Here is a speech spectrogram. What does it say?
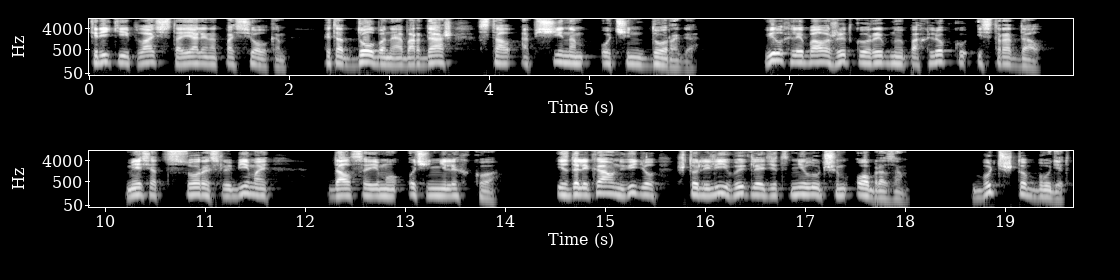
Крики и плач стояли над поселком. Этот долбанный абордаж стал общинам очень дорого. Вил хлебал жидкую рыбную похлебку и страдал. Месяц ссоры с любимой дался ему очень нелегко. Издалека он видел, что Лили выглядит не лучшим образом. Будь что будет.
